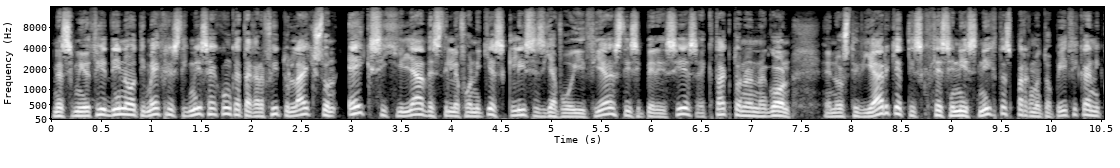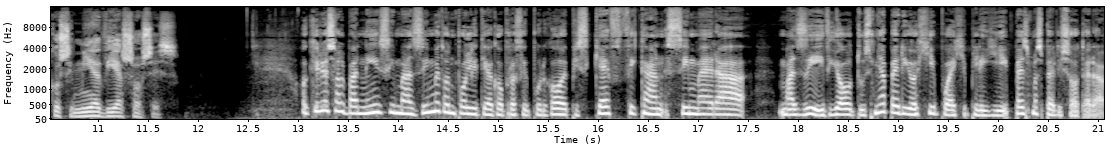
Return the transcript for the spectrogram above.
Να σημειωθεί, Ντίνα, ότι μέχρι στιγμής έχουν καταγραφεί τουλάχιστον 6.000 τηλεφωνικές κλήσεις για βοήθεια στις υπηρεσίες εκτάκτων αναγκών, ενώ στη διάρκεια της χθεσινής νύχτας πραγματοποιήθηκαν 21 διασώσεις. Ο κύριος Αλμπανίζη μαζί με τον πολιτιακό πρωθυπουργό επισκέφθηκαν σήμερα μαζί οι δυο τους μια περιοχή που έχει πληγεί. Πες μας περισσότερα.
